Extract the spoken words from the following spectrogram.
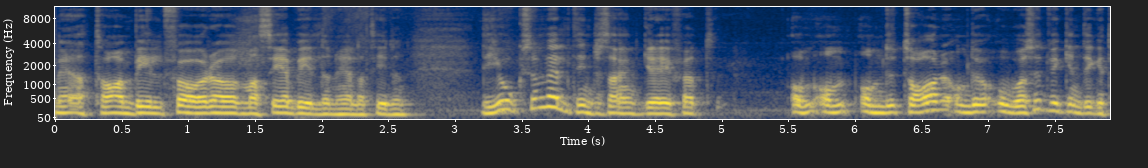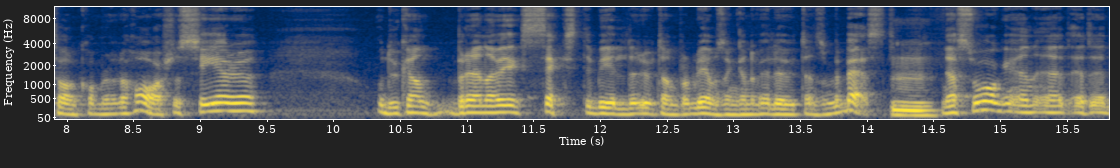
med att ta en bild före och man ser bilden hela tiden. Det är ju också en väldigt intressant grej för att om, om, om du tar, om du, oavsett vilken digitalkamera du har så ser du och du kan bränna iväg 60 bilder utan problem. Sen kan du välja ut den som är bäst. Mm. Jag såg en, ett, ett,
